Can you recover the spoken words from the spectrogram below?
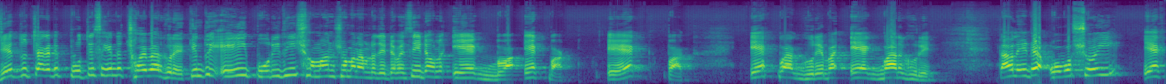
যেহেতু চাকাটি প্রতি সেকেন্ডে ছয়বার ঘুরে, কিন্তু এই পরিধি সমান সমান আমরা যেটা পাইছি এটা হলো এক বা, এক পাক এক পাক এক পাক ঘুরে বা একবার ঘুরে। তাহলে এটা অবশ্যই এক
